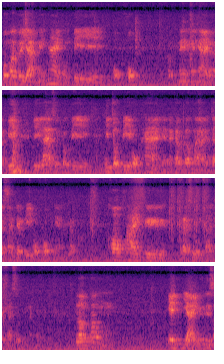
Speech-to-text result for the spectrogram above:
ผมเอาตัวอย่างง่ายๆของปี 66 ก็ไม่ง่ายๆหรอกครับปีปีล่าสุดของปีที่จบปี 65 เนี่ยนะครับแล้วมาจัดสรรกับปี 66 เนี่ยนะครับคอควายคือกระทรวงสาธารณสุขนะครับเราต้อง N ใหญ่ก็คือ 2,759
